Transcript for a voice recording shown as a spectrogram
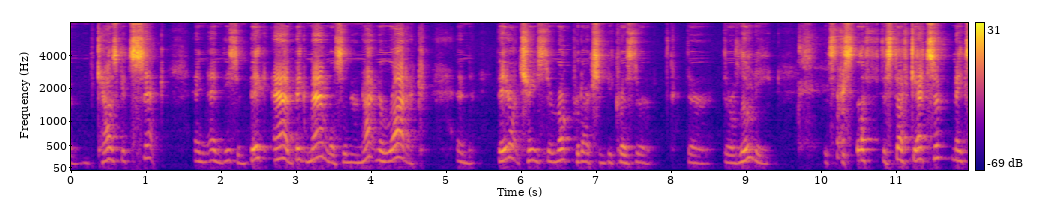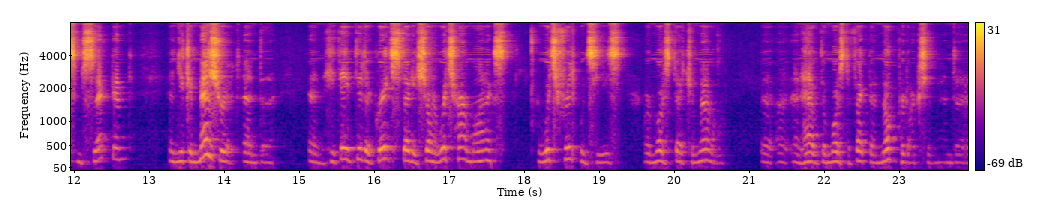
the cows get sick, and and these are big ah, big mammals, and they're not neurotic, and they don't change their milk production because they're they're they're loony. It's the stuff the stuff gets them, makes them sick, and and you can measure it. And uh, and he they did a great study showing which harmonics and which frequencies are most detrimental uh, uh, and have the most effect on milk production. And uh,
